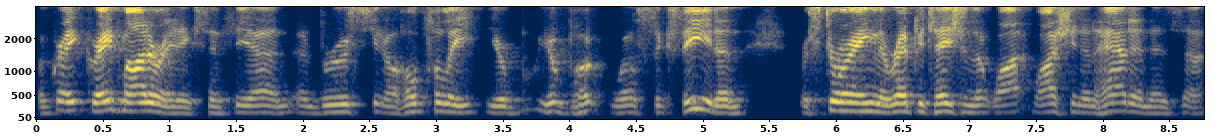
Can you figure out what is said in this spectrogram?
Well, great, great moderating, Cynthia and, and, Bruce. You know, hopefully your your book will succeed in restoring the reputation that Washington had in his uh,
